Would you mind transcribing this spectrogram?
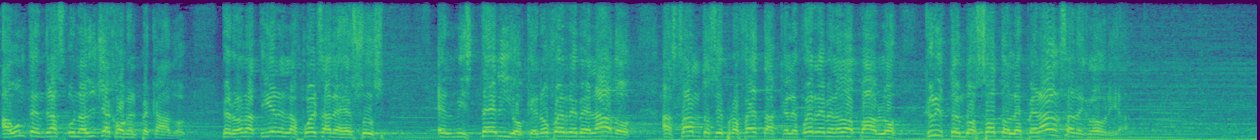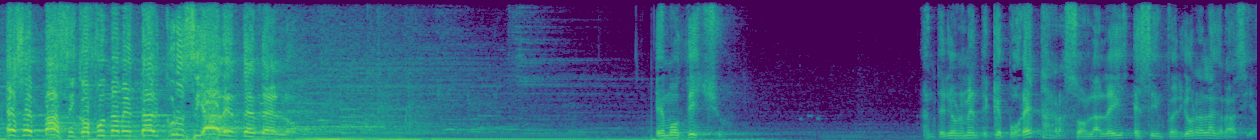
Aún tendrás una lucha con el pecado. Pero ahora tienes la fuerza de Jesús. El misterio que no fue revelado a santos y profetas, que le fue revelado a Pablo. Cristo en vosotros, la esperanza de gloria. Eso es básico, fundamental, crucial entenderlo. Hemos dicho anteriormente que por esta razón la ley es inferior a la gracia.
